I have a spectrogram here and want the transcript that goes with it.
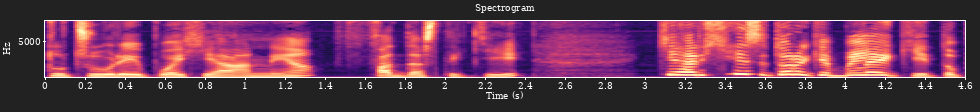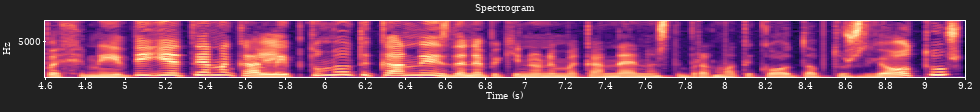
του Τσουρί που έχει άνοια, φανταστική, και αρχίζει τώρα και μπλέκει το παιχνίδι, γιατί ανακαλύπτουμε ότι κανείς δεν επικοινωνεί με κανένα στην πραγματικότητα από τους δυο τους,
